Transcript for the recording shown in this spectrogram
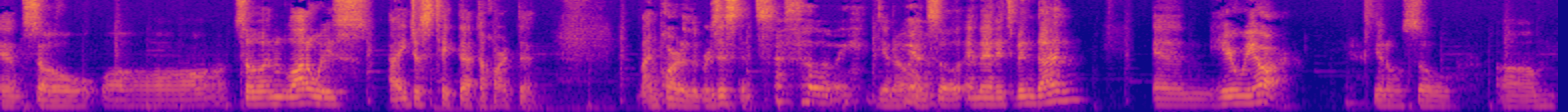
and so uh, so in a lot of ways i just take that to heart that i'm part of the resistance absolutely you know Yeah. and so and then it's been done and here we are you know so um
